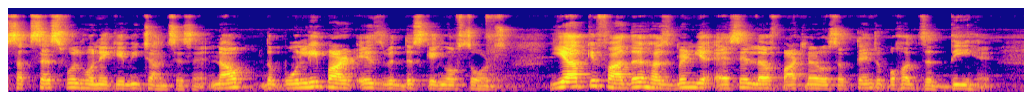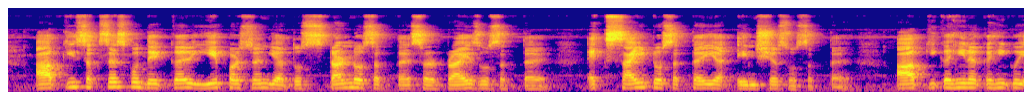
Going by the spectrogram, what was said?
सक्सेसफुल होने के भी चांसेस हैं। Now the only part is with this king of swords ये आपके फादर हस्बैंड या ऐसे लव पार्टनर हो सकते हैं जो बहुत ज़िद्दी हैं। आपकी सक्सेस को देखकर ये पर्सन या तो स्टंड हो सकता है सरप्राइज़ हो सकता है एक्साइट हो सकता है या एंशियस हो सकता है। आपकी कहीं ना कहीं कोई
